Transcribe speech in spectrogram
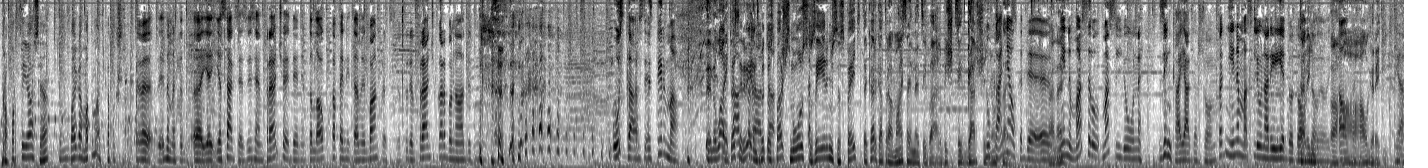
proporcijās, ja, un baigā matemātika apakšā. Iedomājieties, tad, ā, ja, ja sāksies visiem franču ēdieniem, tad lauku kafejnīcām ir bankrots, jo tur ir franču karbonāde. Uzkārsies pirmā. E, nu, labi, tas ir viens, bet tos pašus mūsu zīrņus uz peļķa tā kā ar katrā mājsaimniecībā ir bijis cits garšiņš. Nu, kā jau, kad uh, Vai Nīna zina, kā jāgaršo, tad Nīna Masļūne arī iedod to algoritmu. Jā,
